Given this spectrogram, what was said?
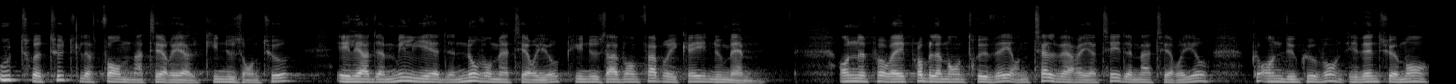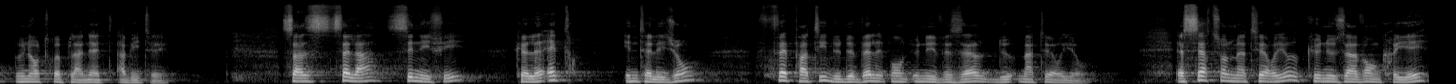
Outre toutes les formes matérielles qui nous entourent, il y a des milliers de nouveaux matériaux que nous avons fabriqués nous-mêmes on ne pourrait probablement trouver une telle variété de matériaux qu'en découvrant éventuellement une autre planète habitée. cela signifie que l'être intelligent fait partie du développement universel du matériau. Et certains matériaux que nous avons créés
